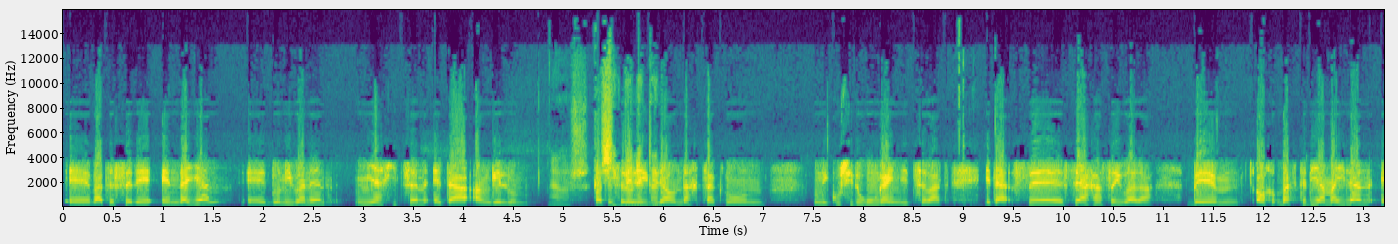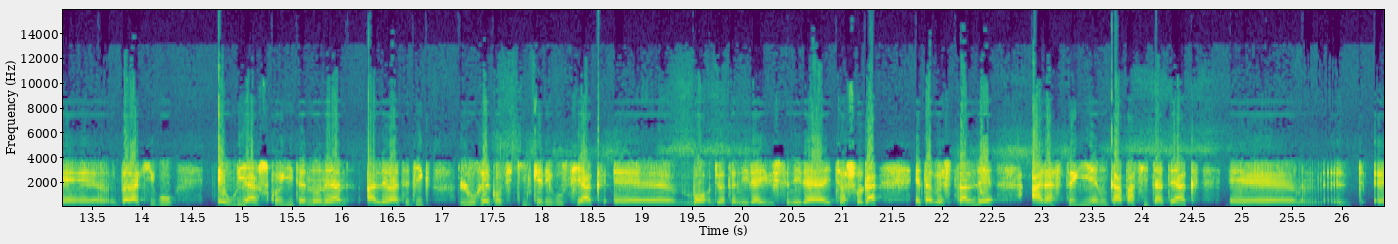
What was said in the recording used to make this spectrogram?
e, batez ere endaian, e, donibanen, miagitzen eta angelun. Batez ere dira ondartzak nun, nun ikusi dugun gainditze bat. Eta ze, ze ahazoi bada. Be, hor, bakteria mailan, e, badakigu, euria asko egiten duenean, alde batetik lurreko zikinkeri guztiak, e, bo, joaten dira, iristen dira itxasora, eta bestalde, araztegien kapazitateak e, e,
